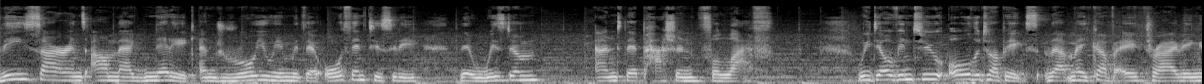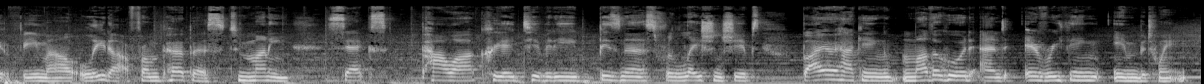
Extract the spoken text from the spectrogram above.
these sirens are magnetic and draw you in with their authenticity, their wisdom, and their passion for life. We delve into all the topics that make up a thriving female leader from purpose to money, sex, power, creativity, business, relationships biohacking, motherhood, and everything in between.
